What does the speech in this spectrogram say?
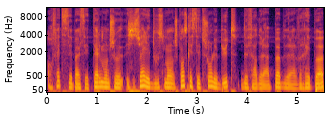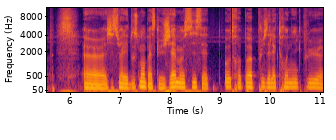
En fait, il s'est passé tellement de choses. J'y suis allé doucement. Je pense que c'est toujours le but de faire de la pop, de la vraie pop. Euh, J'y suis allé doucement parce que j'aime aussi cette autre pop plus électronique, plus, euh,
